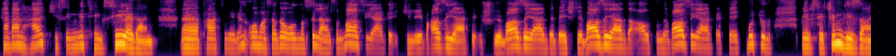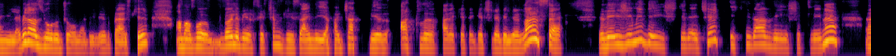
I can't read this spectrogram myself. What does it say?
hemen her kesimini temsil eden e, partilerin o masada olması lazım. Bazı yerde ikili, bazı yerde üçlü, bazı yerde beşli, bazı yerde altılı, bazı yerde tek bu tür bir seçim dizaynıyla biraz yorucu olabilir belki ama bu böyle bir seçim dizaynı yapacak bir aklı harekete geçirebilirlerse rejimi değiştirecek iktidar değişikliğine e,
